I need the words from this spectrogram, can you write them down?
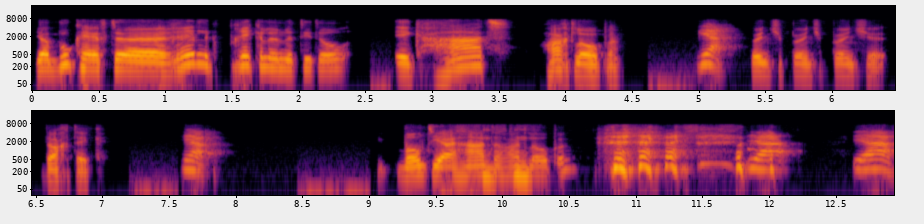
Jouw boek heeft een redelijk prikkelende titel. Ik haat hardlopen. Ja. Puntje, puntje, puntje, dacht ik. Ja. Want jij haat hardlopen? ja, ja,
